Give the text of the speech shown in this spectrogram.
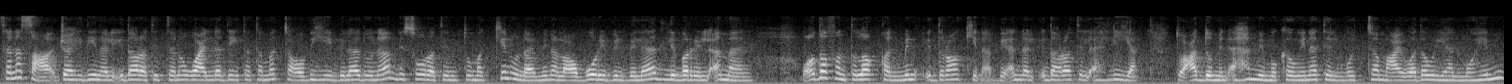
سنسعى جاهدين لإدارة التنوع الذي تتمتع به بلادنا بصورة تمكننا من العبور بالبلاد لبر الأمان وأضاف انطلاقا من إدراكنا بأن الإدارات الأهلية تعد من أهم مكونات المجتمع ودورها المهم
